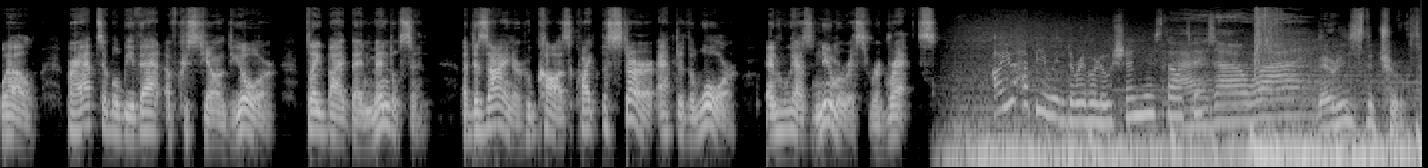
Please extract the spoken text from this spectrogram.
Well, perhaps it will be that of Christian Dior, played by Ben Mendelsohn, a designer who caused quite the stir after the war and who has numerous regrets. Are you happy with the revolution you started? There is the truth.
